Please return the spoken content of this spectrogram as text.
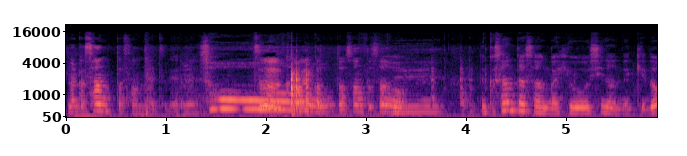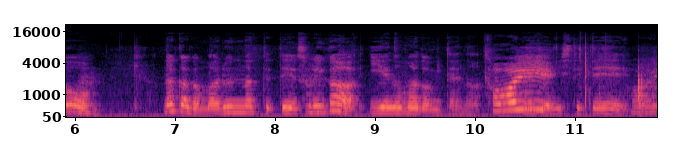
なんかサンタさんのやつだよね。すそう。ごい可愛かった。サンタさそう。なんかサンタさんが表紙なんだけど、うん。中が丸になっててそれが家の窓みたいなかわ感じいいにしててかわいい。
